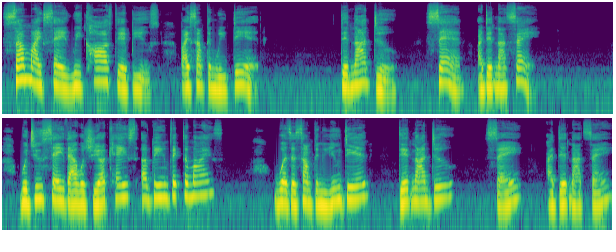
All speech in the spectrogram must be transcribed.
Some might say we caused the abuse by something we did, did not do, said, or did not say. Would you say that was your case of being victimized? Was it something you did, did not do, say, or did not say?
